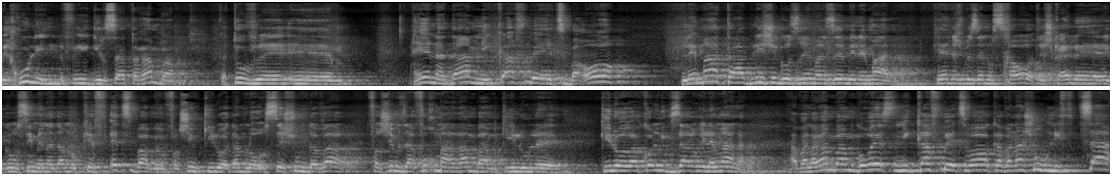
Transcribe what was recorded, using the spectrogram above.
בחולין, לפי גרסת הרמב"ם, כתוב אה, אה, אין אדם ניקף באצבעו למטה בלי שגוזרים על זה מלמעלה, כן? יש בזה נוסחאות, יש כאלה גורסים אין אדם נוקף אצבע ומפרשים כאילו אדם לא עושה שום דבר, מפרשים את זה הפוך מהרמב"ם, כאילו, ל... כאילו הכל נגזר מלמעלה, אבל הרמב"ם גורס ניקף באצבעו, הכוונה שהוא נפצע,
